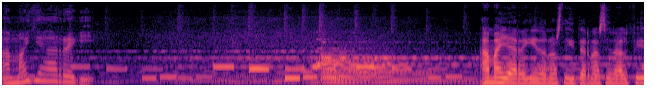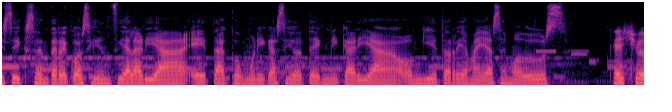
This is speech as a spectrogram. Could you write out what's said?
Amaia Arregi. Amaia Arregi Donosti International Physics Centerreko zientzialaria eta komunikazio teknikaria ongi etorri Amaia ze moduz. Kaixo,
